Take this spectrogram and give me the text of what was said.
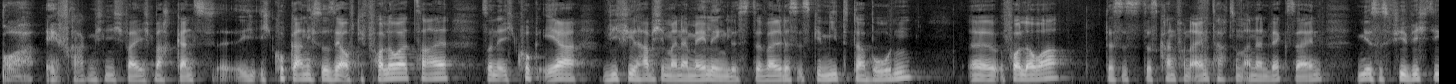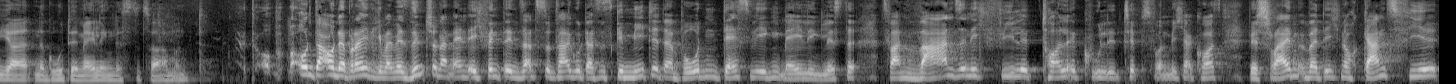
Boah, ey, frag mich nicht, weil ich mache ganz, äh, ich, ich gucke gar nicht so sehr auf die Followerzahl, sondern ich gucke eher, wie viel habe ich in meiner Mailingliste, weil das ist gemieteter Boden, äh, Follower. Das, ist, das kann von einem Tag zum anderen weg sein. Mir ist es viel wichtiger, eine gute Mailingliste zu haben und und da unterbreche ich, weil wir sind schon am Ende. Ich finde den Satz total gut. Das ist gemieteter Boden, deswegen Mailingliste. Es waren wahnsinnig viele tolle, coole Tipps von Micha Kors. Wir schreiben über dich noch ganz viel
